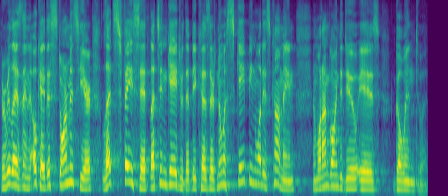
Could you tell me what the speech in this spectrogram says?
they're realizing, okay, this storm is here. Let's face it. Let's engage with it because there's no escaping what is coming. And what I'm going to do is go into it.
